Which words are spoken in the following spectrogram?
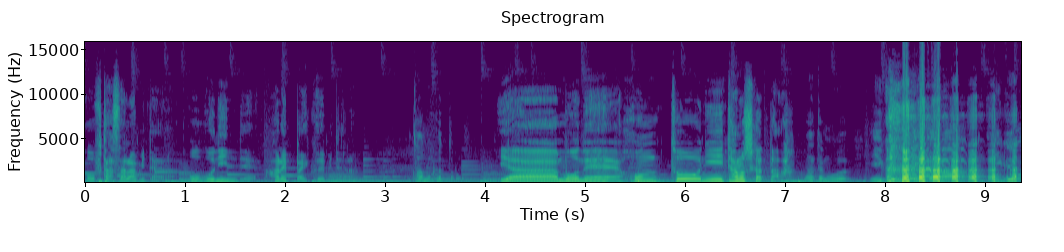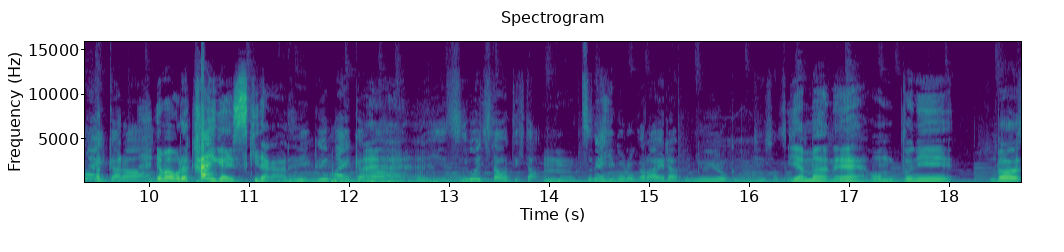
尾を2皿みたいな。を5人で腹いっぱい食うみたいな。楽しかったろいやーもうね本当に楽しかった。いだってもう行く前から 行く前から。やまあ俺海外好きだからね。行く前から、はいはいはいもうすごい伝わってきた、うん。常日頃から「I love ニューヨーク」の T シャツいやまあね本当にちょっとまあ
